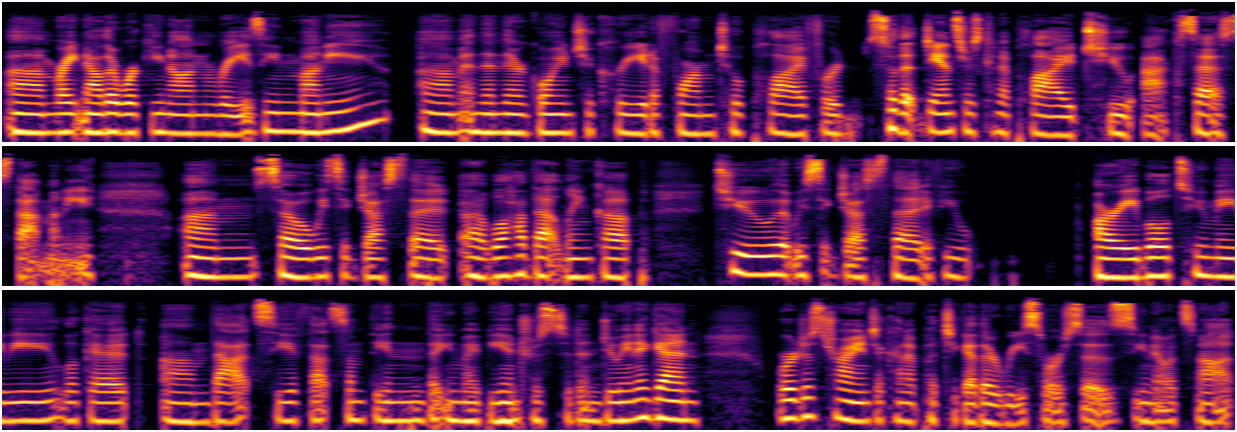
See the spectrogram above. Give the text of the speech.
Um, right now, they're working on raising money, um, and then they're going to create a form to apply for so that dancers can apply to access that money. Um, so we suggest that uh, we'll have that link up too. That we suggest that if you are able to maybe look at um, that, see if that's something that you might be interested in doing. Again, we're just trying to kind of put together resources. You know, it's not,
